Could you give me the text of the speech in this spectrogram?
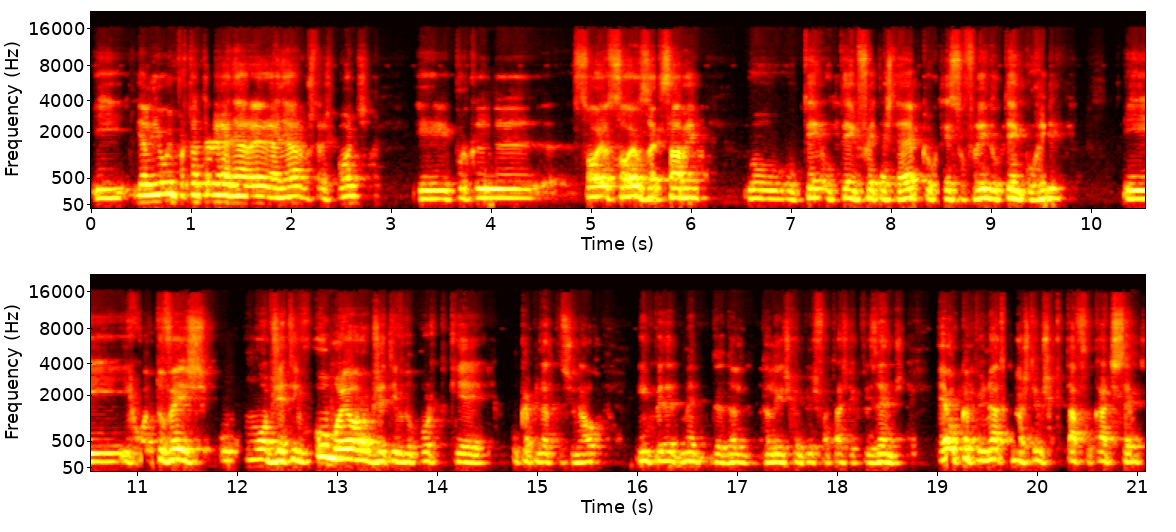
E, e, ali o importante era ganhar, era ganhar os três pontos, e porque só, só eles é que sabem o, o, que tem, o que têm feito esta época, o que têm sofrido, o que têm corrido. E, e, quando tu vês um objetivo, o maior objetivo do Porto, que é o Campeonato Nacional, independentemente da, da, da Liga dos Campeões fantástica que fizemos, é o campeonato que nós temos que estar focados sempre.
